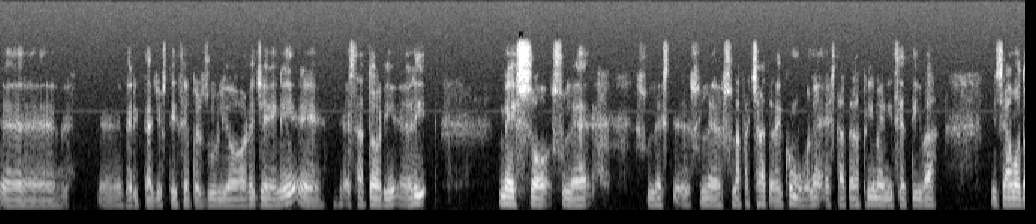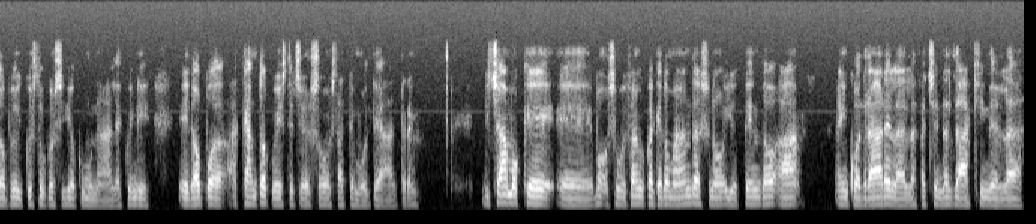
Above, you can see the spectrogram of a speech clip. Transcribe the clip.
eh, eh, Verità e Giustizia per Giulio Regeni e è stato ri, rimesso sulle, sulle, sulle, sulla facciata del comune, è stata la prima iniziativa diciamo dopo questo consiglio comunale. Quindi e dopo accanto a queste ce ne sono state molte altre. Diciamo che eh, boh, se vuoi farmi qualche domanda se no io tendo a, a inquadrare la, la faccenda Zacchi nella,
